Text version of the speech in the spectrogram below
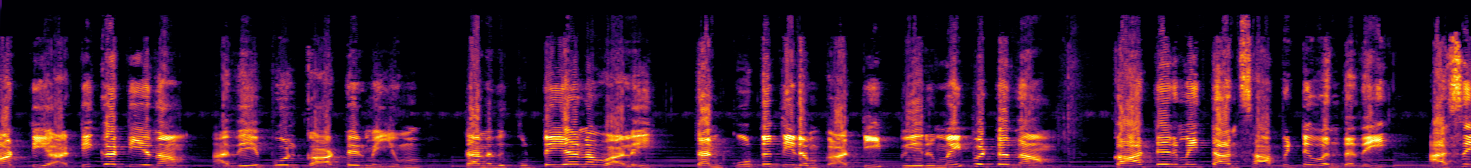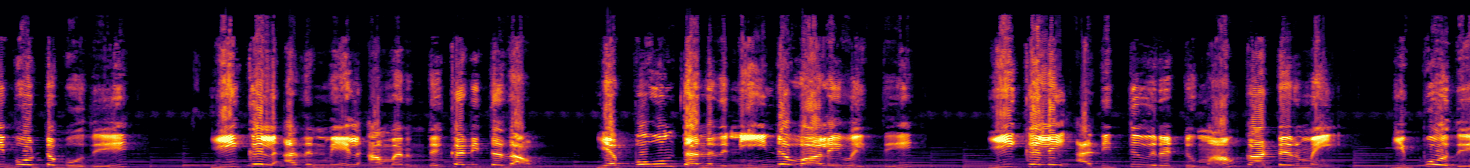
ஆட்டி ஆட்டி காட்டியதாம். அதேபோல் காட்டெருமையும் தனது குட்டையான வாளை தன் கூட்டத்திடம் காட்டி பெருமைப்பட்டதாம். காட்டெருமை தான் சாப்பிட்டு வந்ததை அசை போட்டபோது ஈக்கள் அதன் மேல் அமர்ந்து கடித்ததாம் எப்பவும் தனது நீண்ட வாளை வைத்து ஈக்களை அடித்து விரட்டுமாம் காட்டெருமை. இப்போது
